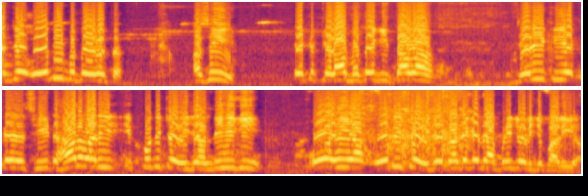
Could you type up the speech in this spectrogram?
ਅੱਜ ਉਹਦੀ ਬਦੌਲਤ ਅਸੀਂ ਇੱਕ ਕਿਲਾ ਫਤਿਹ ਕੀਤਾ ਵਾ, ਜਿਹੜੀ ਕਿ ਇੱਕ ਸੀਟ ਹਰ ਵਾਰੀ ਇੱਕੋ ਦੀ ਝੋਲੀ ਜਾਂਦੀ ਸੀਗੀ। ਉਹ ਆ ਉਹਦੀ ਝੋਲੀ ਦੇ ਕੱਢ ਕੇ ਤੇ ਆਪਣੀ ਝੋਲੀ ਚ ਪਾ ਲਈ ਆ।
